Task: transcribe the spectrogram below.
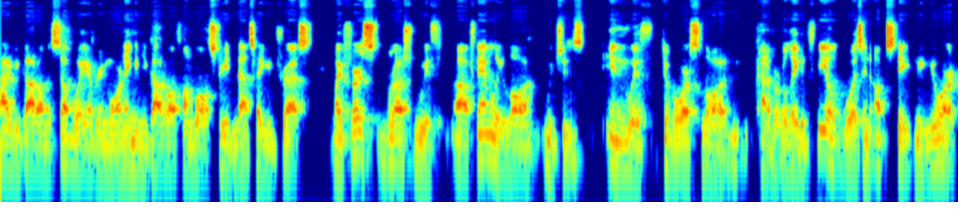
how you got on the subway every morning, and you got off on Wall Street, and that's how you dressed my first brush with uh, family law, which is in with divorce law, kind of a related field, was in upstate New York.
